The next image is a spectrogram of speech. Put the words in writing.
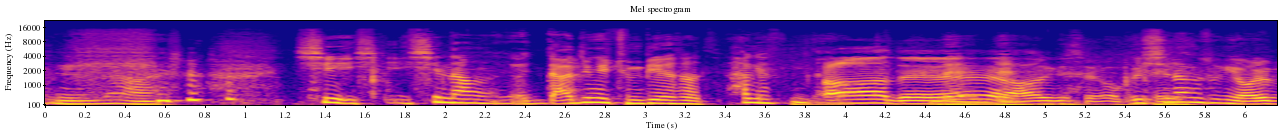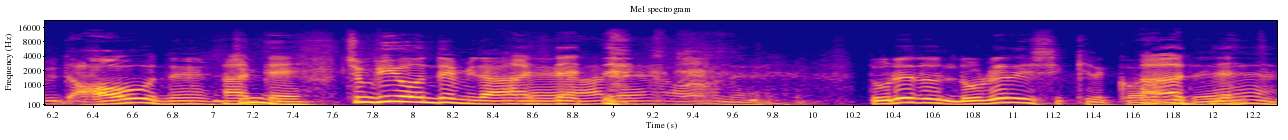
음, 아, 시, 시- 신앙, 나중에 준비해서 하겠습니다. 아, 네. 네, 네. 알겠어요. 그 신앙송이 어렵, 아우, 네. 아, 준- 네. 준비해온 됩니다. 아, 네. 네, 아, 네. 어, 네. 노래를, 노래를 시킬 거예요. 아, 네. 네.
